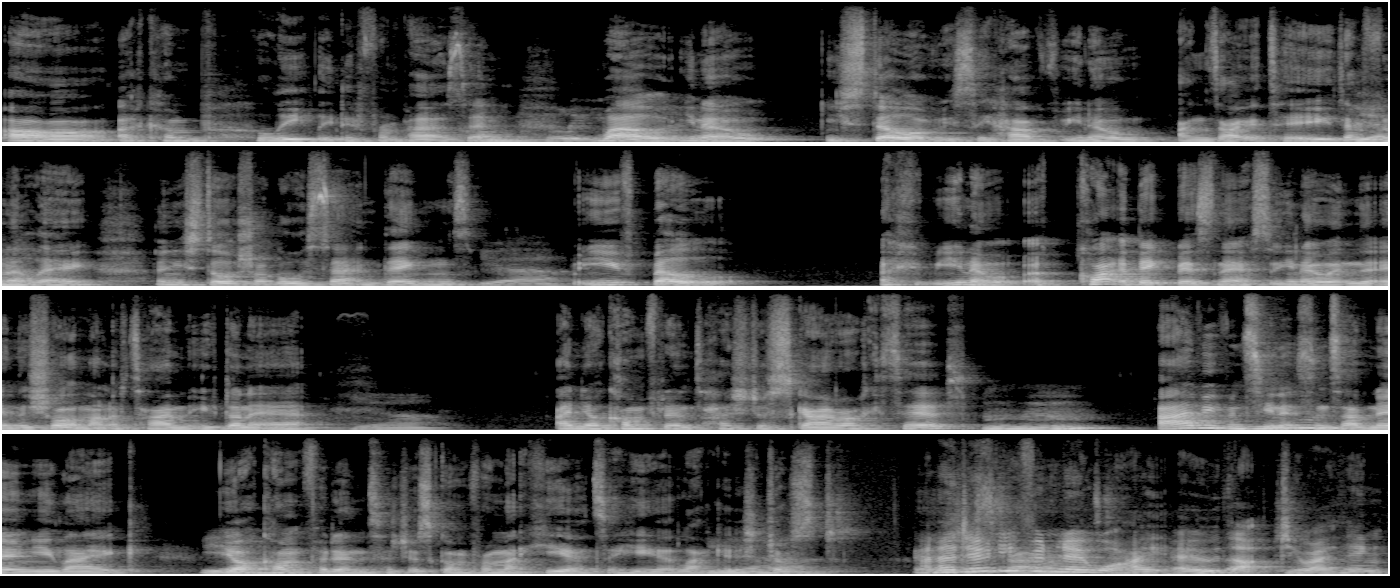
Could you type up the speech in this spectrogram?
are a completely different person. Completely. Well, you know, you still obviously have you know anxiety definitely, and you still struggle with certain things. yeah, But you've built, a, you know, a, quite a big business. You know, in the in the short amount of time that you've done it, yeah. and your confidence has just skyrocketed. Mm-hmm. I've even seen it since I've known you. Like your confidence has just gone from like here to here. Like it's Yeah. just. And I don't even know what. I owe that to. I think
